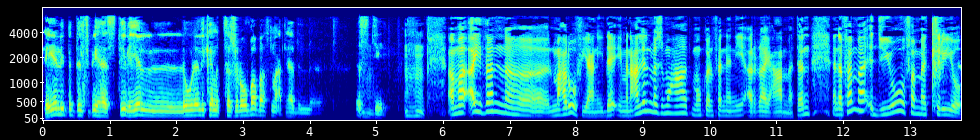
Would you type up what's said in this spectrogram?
هي اللي بدلت بها ال style هي الأولى اللي كانت تجربة بصنعت هذا ال style أما أيضا آه، المعروف يعني دائما على المجموعات ممكن فناني الراي عامة. أن فما ديو فما تريو.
